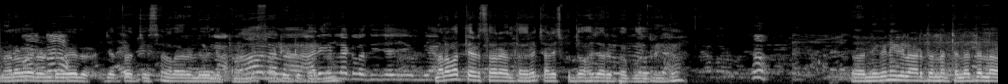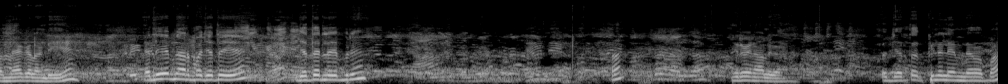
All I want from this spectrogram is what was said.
నలభై రెండు వేలు జత వచ్చేసి నలభై రెండు వేలు చెప్తున్నాను నలవత్తేడు సార్ వెళ్తారు చాలీస్ దో హజార్ రూపాయ బోల్ రేటు తెల్ల తెల్ల మేకలండి ఎట్లా చెప్పినారు జత జత ఎట్లా చెప్పి ఇరవై నాలుగా? సో జత పిల్లలు ఏం లేవా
